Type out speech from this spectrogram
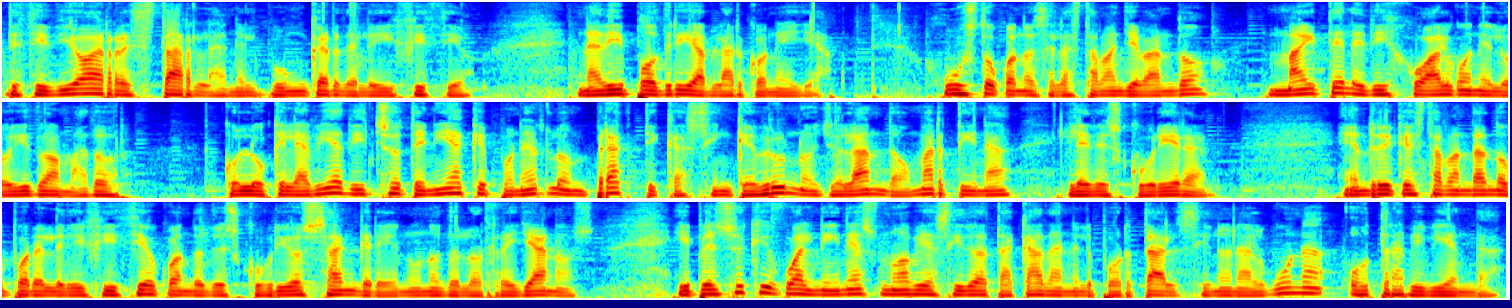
decidió arrestarla en el búnker del edificio. Nadie podría hablar con ella. Justo cuando se la estaban llevando, Maite le dijo algo en el oído a Amador con lo que le había dicho tenía que ponerlo en práctica sin que Bruno, Yolanda o Martina le descubrieran. Enrique estaba andando por el edificio cuando descubrió sangre en uno de los rellanos y pensó que igual Inés no había sido atacada en el portal, sino en alguna otra vivienda.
